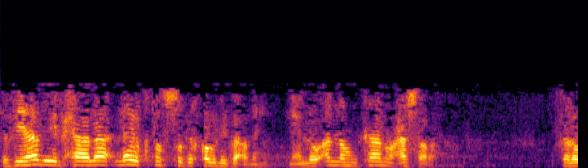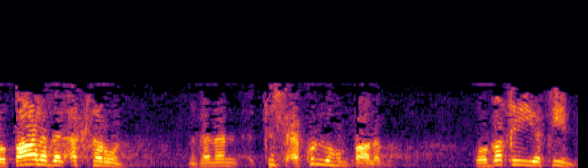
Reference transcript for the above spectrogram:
ففي هذه الحالة لا يقتص بقول بعضهم يعني لو أنهم كانوا عشرة فلو طالب الأكثرون مثلا تسعة كلهم طالبوا وبقي يتيم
